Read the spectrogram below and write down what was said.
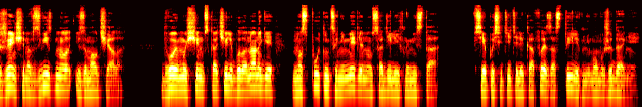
женщина взвизгнула и замолчала. Двое мужчин вскочили было на ноги, но спутницы немедленно усадили их на места. Все посетители кафе застыли в немом ожидании.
